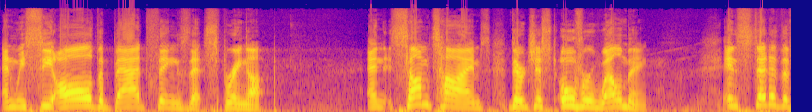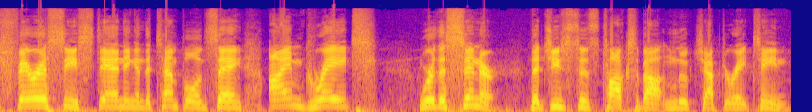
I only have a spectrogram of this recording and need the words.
and we see all the bad things that spring up. And sometimes they're just overwhelming. Instead of the Pharisee standing in the temple and saying, I'm great, we're the sinner that Jesus talks about in Luke chapter 18.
